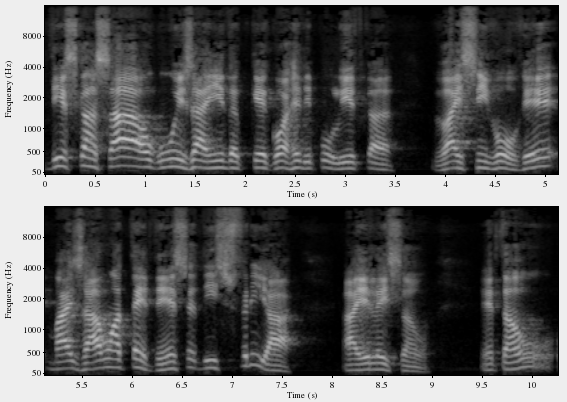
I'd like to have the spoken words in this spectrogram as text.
descansar alguns ainda, porque gostam de política vai se envolver, mas há uma tendência de esfriar a eleição. Então,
